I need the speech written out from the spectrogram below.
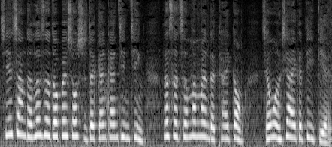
街上的垃圾都被收拾得干干净净。垃圾车慢慢的开动，前往下一个地点。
